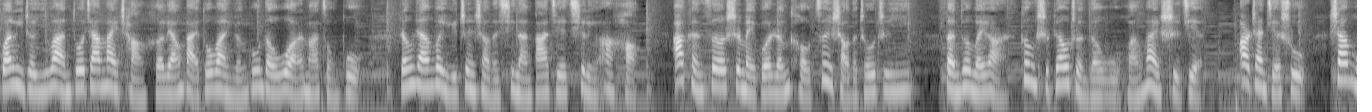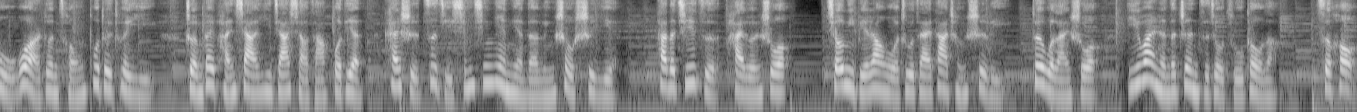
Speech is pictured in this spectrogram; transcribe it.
管理着一万多家卖场和两百多万员工的沃尔玛总部，仍然位于镇上的西南八街七零二号。阿肯色是美国人口最少的州之一，本顿维尔更是标准的五环外世界。二战结束，山姆·沃尔顿从部队退役，准备盘下一家小杂货店，开始自己心心念念的零售事业。他的妻子海伦说：“求你别让我住在大城市里，对我来说，一万人的镇子就足够了。”此后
